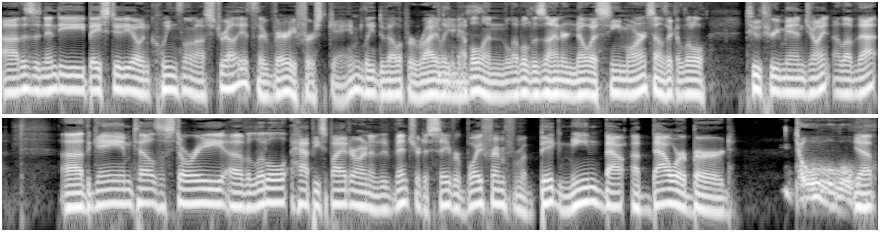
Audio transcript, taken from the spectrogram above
Uh, this is an indie based studio in Queensland, Australia. It's their very first game. Lead developer Riley Neville and level designer Noah Seymour. Sounds like a little two, three man joint. I love that. Uh, the game tells a story of a little happy spider on an adventure to save her boyfriend from a big, mean bow- a bower bird. Oh, Yep,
